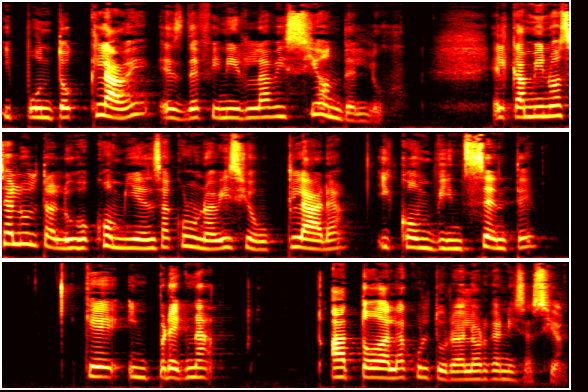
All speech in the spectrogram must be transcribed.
y punto clave es definir la visión del lujo. El camino hacia el ultralujo comienza con una visión clara y convincente que impregna a toda la cultura de la organización.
